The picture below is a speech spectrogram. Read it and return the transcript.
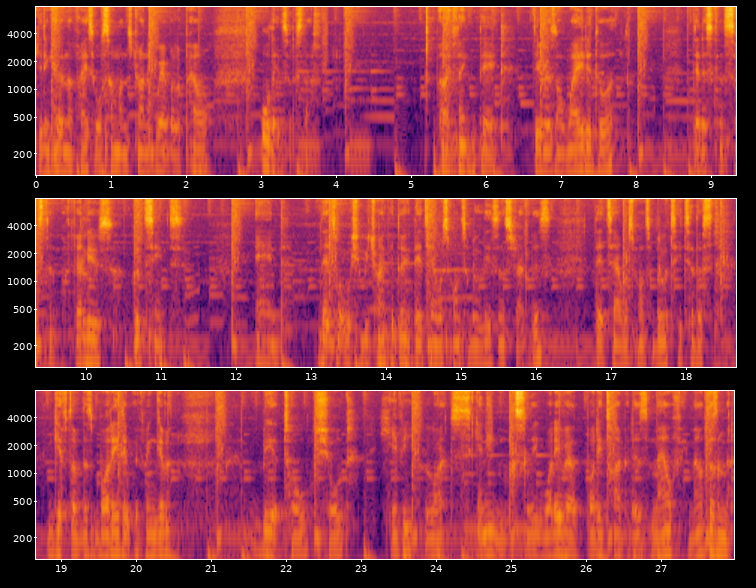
getting hit in the face or someone's trying to grab a lapel, all that sort of stuff. I think that there is a way to do it that is consistent with values, good sense, and that's what we should be trying to do. That's our responsibility as instructors. That's our responsibility to this gift of this body that we've been given. Be it tall, short, heavy, light, skinny, muscly, whatever body type it is, male, female, doesn't matter.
